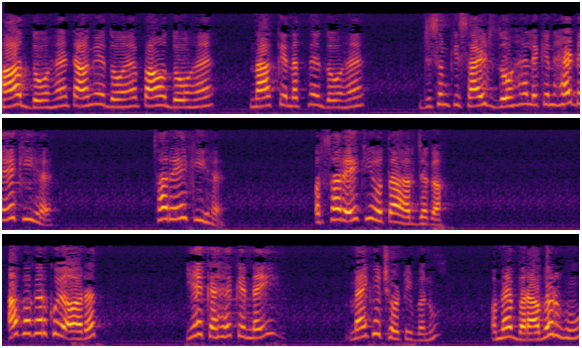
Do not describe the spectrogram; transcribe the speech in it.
ہاتھ دو ہیں، ٹانگیں دو ہیں، پاؤں دو ہیں، ناک کے نتنے دو ہیں، جسم کی سائڈ دو ہیں، لیکن ہیڈ ایک ہی ہے۔ سر ایک ہی ہے۔ اور سر ایک ہی ہوتا ہے ہر جگہ۔ اب اگر کوئی عورت یہ کہے کہ نہیں، میں کیوں چھوٹی بنوں؟ اور میں برابر ہوں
